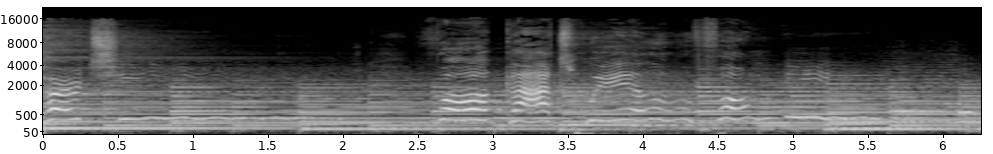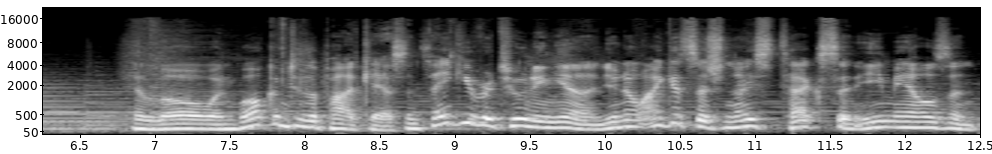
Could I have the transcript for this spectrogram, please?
searching for God's will for me. Hello, and welcome to the podcast. And thank you for tuning in. You know, I get such nice texts and emails and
